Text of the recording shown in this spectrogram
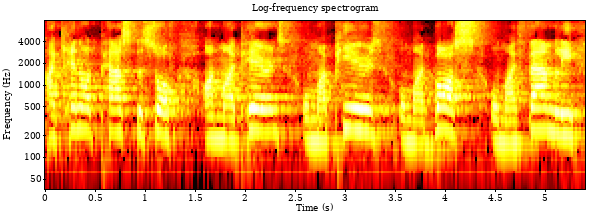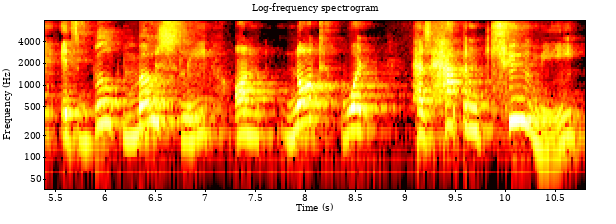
I cannot pass this off on my parents or my peers or my boss or my family. It's built mostly on not what has happened to me,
